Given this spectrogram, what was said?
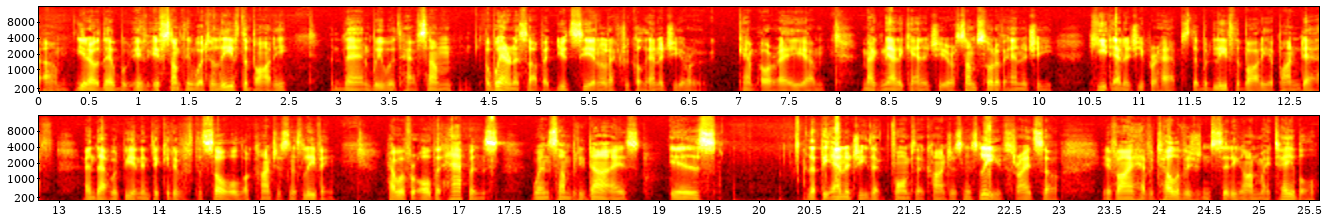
um, you know, there, if if something were to leave the body, then we would have some awareness of it. You'd see an electrical energy or or a um, magnetic energy or some sort of energy, heat energy perhaps, that would leave the body upon death, and that would be an indicative of the soul or consciousness leaving. However, all that happens when somebody dies is that the energy that forms their consciousness leaves, right? So if I have a television sitting on my table,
